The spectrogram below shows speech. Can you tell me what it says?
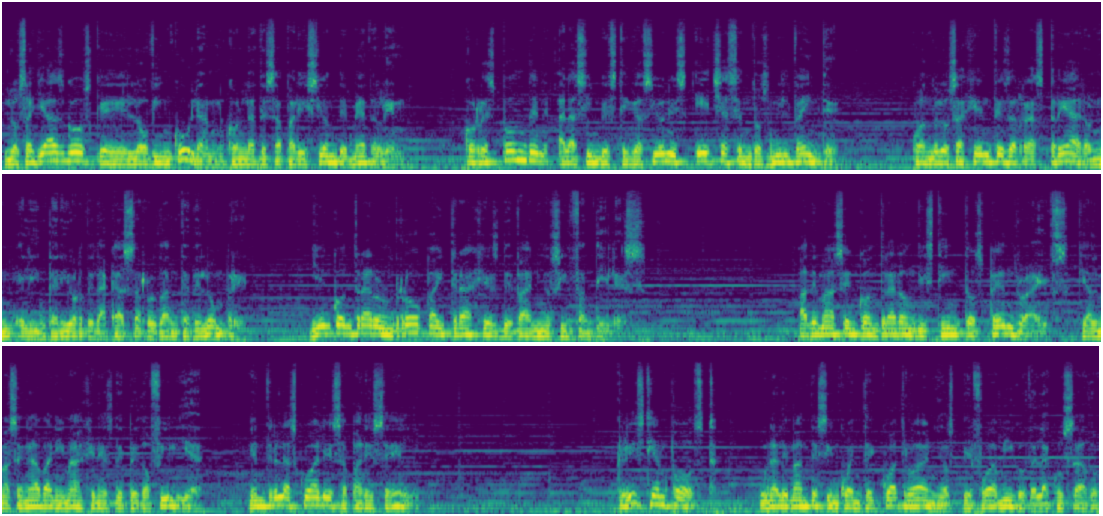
Los hallazgos que lo vinculan con la desaparición de Madeleine corresponden a las investigaciones hechas en 2020, cuando los agentes rastrearon el interior de la casa rodante del hombre y encontraron ropa y trajes de baños infantiles. Además encontraron distintos pendrives que almacenaban imágenes de pedofilia, entre las cuales aparece él. Christian Post, un alemán de 54 años que fue amigo del acusado,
